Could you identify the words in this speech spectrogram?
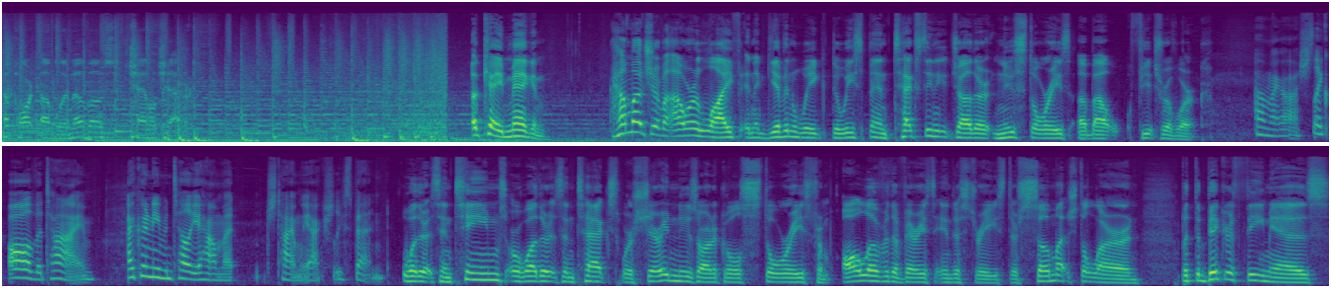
A part of Lenovo's Channel Chatter. Okay, Megan, how much of our life in a given week do we spend texting each other news stories about future of work? Oh my gosh, like all the time. I couldn't even tell you how much time we actually spend. Whether it's in Teams or whether it's in text, we're sharing news articles, stories from all over the various industries. There's so much to learn. But the bigger theme is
